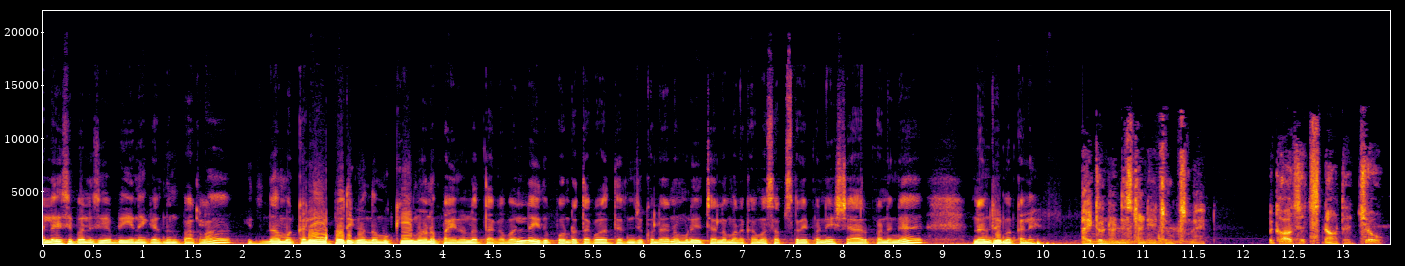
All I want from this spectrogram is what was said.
எல்ஐசி பாலிசி எப்படி இணைக்கிறதுன்னு பார்க்கலாம். இதுதான் மக்களே இப்போதைக்கு வந்து முக்கியமான பயனுள்ள தகவல். இது போன்ற தகவலை தெரிஞ்சுக்கொள்ள நம்முடைய சேனலை மறக்காமல் சப்ஸ்கிரைப் பண்ணி ஷேர் பண்ணுங்கள் நன்றி மக்களே. I don't understand your jokes, man. Because it's not a.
